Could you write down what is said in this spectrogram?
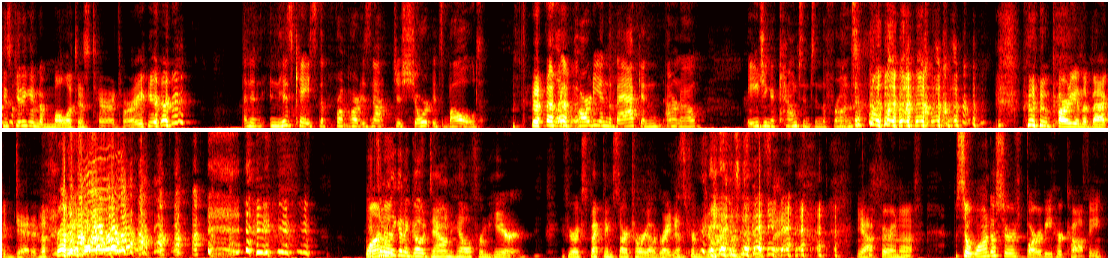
he's getting into mulletous territory here. And in, in his case, the front part is not just short; it's bald. It's like party in the back, and I don't know, aging accountant in the front. Party in the back, dead in the front. It's only gonna go downhill from here. if you're expecting sartorial greatness from George. I'm just gonna say. Yeah, fair enough. So Wanda serves Barbie her coffee.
